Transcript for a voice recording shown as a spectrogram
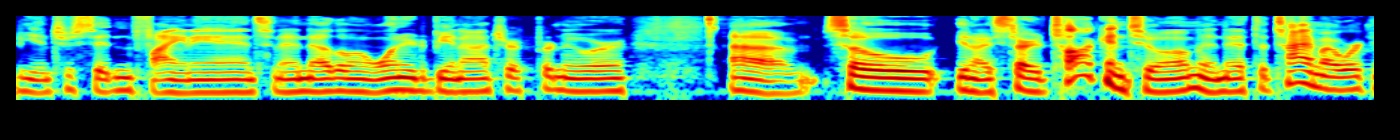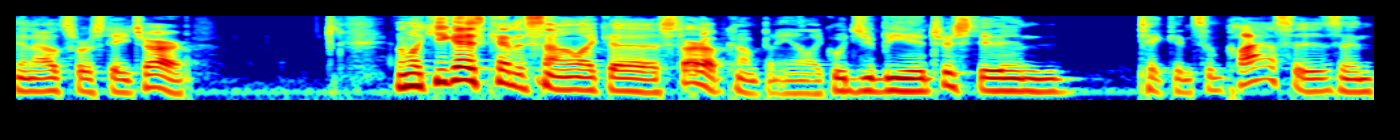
be interested in finance. And another one wanted to be an entrepreneur. Um, so, you know, I started talking to him. And at the time I worked in outsourced HR. And I'm like, you guys kind of sound like a startup company. Like, would you be interested in taking some classes and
